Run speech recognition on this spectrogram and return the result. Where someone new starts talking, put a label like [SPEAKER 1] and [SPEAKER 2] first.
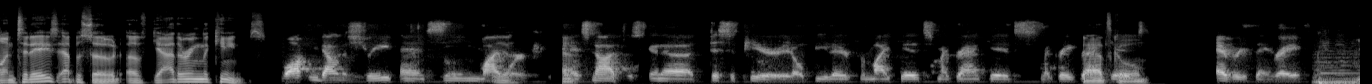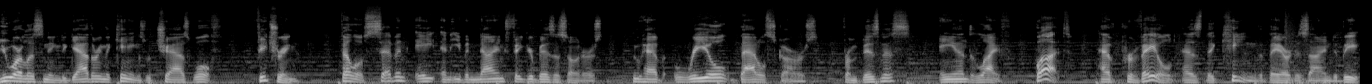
[SPEAKER 1] On today's episode of Gathering the Kings,
[SPEAKER 2] walking down the street and seeing my
[SPEAKER 1] Yeah.
[SPEAKER 2] work. And it's not just gonna disappear. It'll be there for my kids, my grandkids, my great grandkids,
[SPEAKER 1] That's cool.
[SPEAKER 2] everything, right?
[SPEAKER 1] you are listening to Gathering the Kings with Chaz Wolfe, featuring fellow seven, eight, and even nine figure business owners who have real battle scars from business and life, but have prevailed as the king that they are designed to be.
